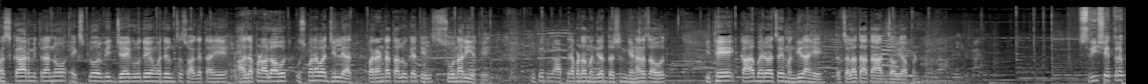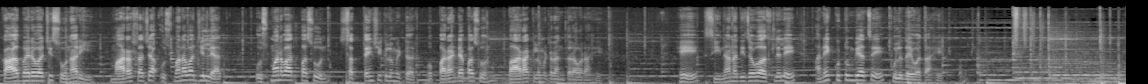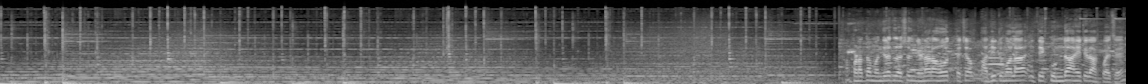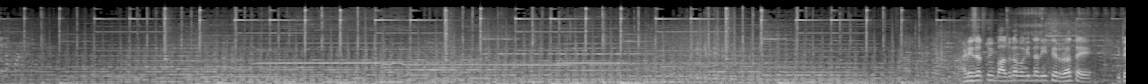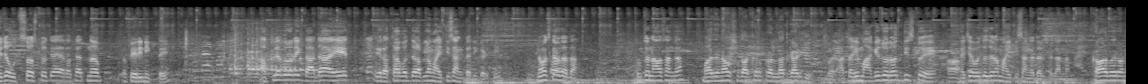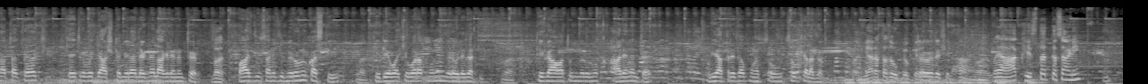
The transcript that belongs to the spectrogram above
नमस्कार मित्रांनो explore with जय गुरुदेवमध्ये तुमचं स्वागत आहे. आज आपण आलो आहोत उस्मानाबाद जिल्ह्यात परांडा तालुक्यातील सोनारी येथे. इथे तुम्ही आतमध्ये आपण मंदिरात दर्शन घेणारच आहोत. इथे काळभैरवाचं हे मंदिर आहे तर चला तर आता आज जाऊया आपण. श्री क्षेत्र काळभैरवाची सोनारी महाराष्ट्राच्या उस्मानाबाद जिल्ह्यात उस्मानाबादपासून सत्याऐंशी किलोमीटर व परांड्यापासून बारा किलोमीटर अंतरावर आहे. हे सीना नदीजवळ असलेले अनेक कुटुंबियाचे कुलदैवत आहे. आपण आता मंदिराचं दर्शन घेणार आहोत. त्याच्या आधी तुम्हाला इथे कुंड आहे ते दाखवायचं आहे आणि जर तुम्ही बाजूला बघितलं तर इथे रथ आहे. इथे जो उत्सव असतो त्या रथातनं फेरी निघते. आपल्याबरोबर एक दादा आहेत. ते रथाबद्दल आपल्याला माहिती सांगतात इकडची. नमस्कार दादा. तुमचं नाव सांगा? माझं नाव सुधाकर प्रल्हाद गाडगे. बरं आता हे मागे जो रथ दिसतोय. ह्याच्याबद्दल जरा माहिती सांगा दर्शकांना. काळभैरवनाथाचं चैत्रबद्ध अष्टमीला लग्न लागल्यानंतर बर. पाच दिवसांनी जी मिरवणूक असते ती देवाची वरात म्हणून मिरवली जाते. बर. ती गावातून मिरवणूक आल्यानंतर यात्रेचा महोत्सव उत्सव केला जातो. बरं या रथाचा उपयोग केला त्रयोदशीला हां. बरं. मग हा खेचतात कसा आणि?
